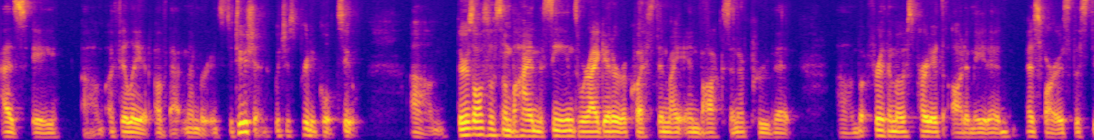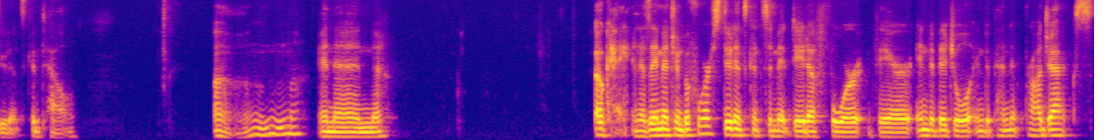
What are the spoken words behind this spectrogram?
as a um, affiliate of that member institution, which is pretty cool too. Um, there's also some behind the scenes where I get a request in my inbox and approve it. Um, but for the most part, it's automated as far as the students can tell. Um, and then, okay, and as I mentioned before, students can submit data for their individual independent projects.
